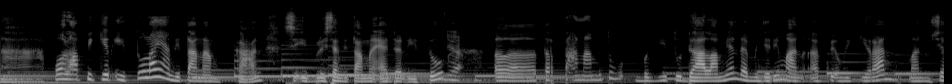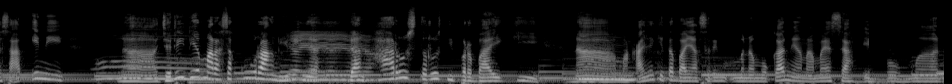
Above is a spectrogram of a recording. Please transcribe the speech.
nah pola pikir itulah yang ditanamkan si iblis yang di Taman Eden itu Ya. eh, tertanam itu begitu dalamnya dan menjadi man- eh, pemikiran manusia saat ini nah jadi dia Oh. merasa kurang Iya, dirinya iya, iya, iya, dan iya. harus terus diperbaiki. Nah, Hmm. makanya kita banyak sering menemukan yang namanya self improvement.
